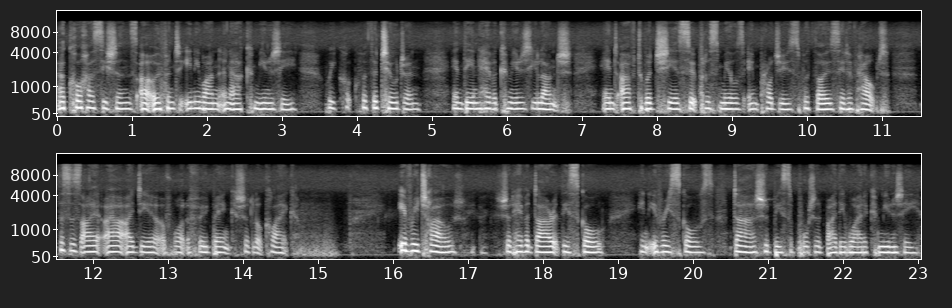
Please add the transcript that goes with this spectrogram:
Our koha sessions are open to anyone in our community. We cook with the children and then have a community lunch and afterwards share surplus meals and produce with those that have helped. This is our idea of what a food bank should look like. Every child should have a dar at their school, and every school's dar should be supported by their wider community.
